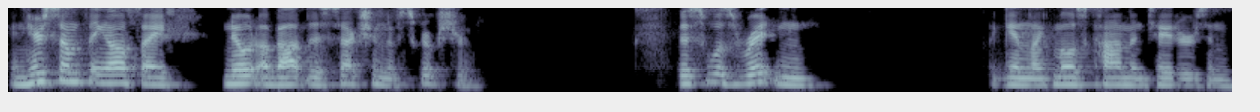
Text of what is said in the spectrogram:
And here's something else I note about this section of Scripture. This was written, again, like most commentators and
